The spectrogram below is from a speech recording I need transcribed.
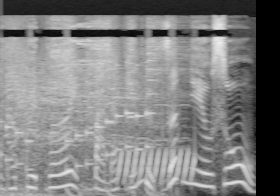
Bạn thật tuyệt vời, bạn đã kiếm được rất nhiều xu.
